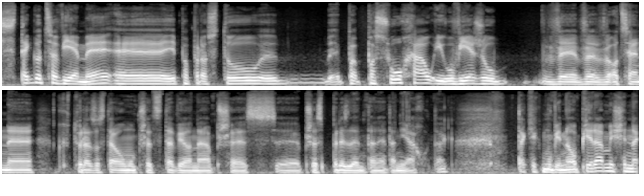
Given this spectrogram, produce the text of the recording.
Z tego co wiemy, yy, po prostu yy, po, posłuchał i uwierzył w, w, w, ocenę, która została mu przedstawiona przez, yy, przez prezydenta Netanyahu. Tak? tak jak mówię, no opieramy się na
